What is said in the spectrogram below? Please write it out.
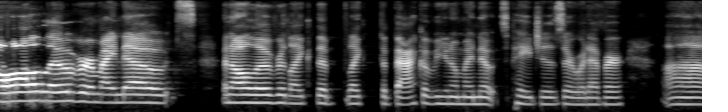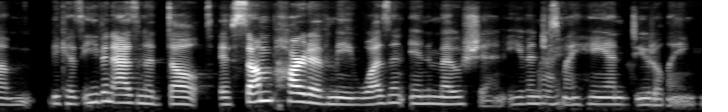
all over my notes and all over like the like the back of, you know, my notes pages or whatever um because even as an adult if some part of me wasn't in motion even just Right. my hand doodling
